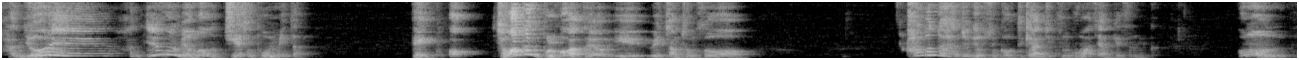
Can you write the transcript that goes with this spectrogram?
한 열에 한 일곱 명은 뒤에서 봅니다. 네, 어, 저 같아도 볼 것 같아요. 이 외창 청소 한 번도 한 적이 없으니까 어떻게 하는지 궁금하지 않겠습니까? 그러면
